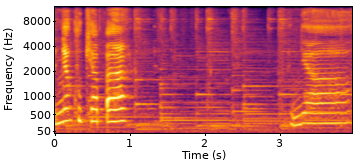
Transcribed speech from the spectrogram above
안녕 쿠키 아빠. 안녕.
